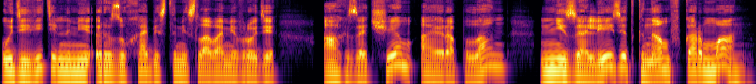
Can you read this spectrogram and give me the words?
удивительными разухабистыми словами вроде «Ах, зачем аэроплан не залезет к нам в карман?»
